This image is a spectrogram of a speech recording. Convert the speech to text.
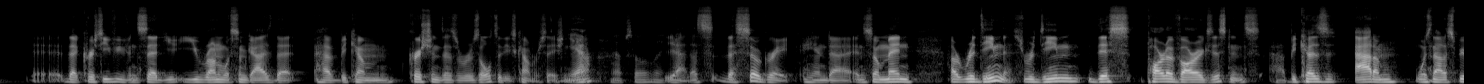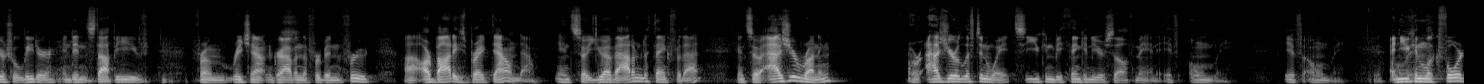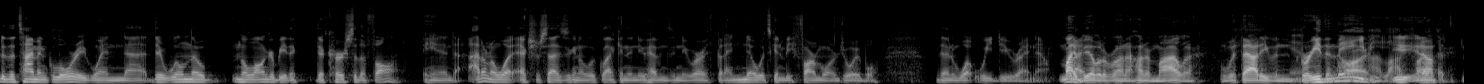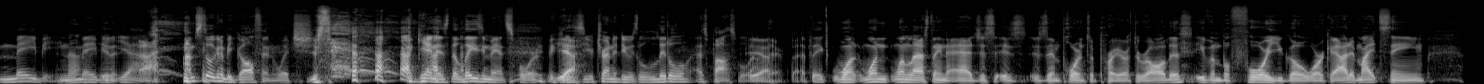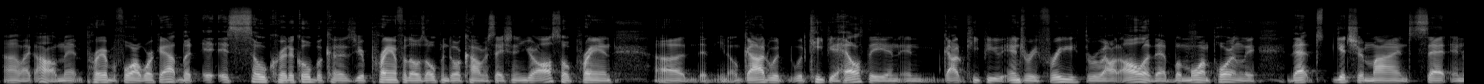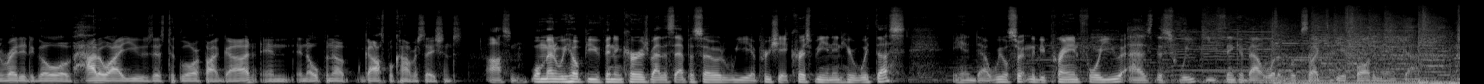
that Chris, you've even said you, you run with some guys that have become Christians as a result of these conversations. Yeah, huh? absolutely. Yeah, that's that's so great, and uh, and so men uh, redeem this, redeem this part of our existence uh, because Adam was not a spiritual leader and didn't stop Eve from reaching out and grabbing the forbidden fruit. Uh, our bodies break down now, and so you have Adam to thank for that. And so as you're running, or as you're lifting weights, you can be thinking to yourself, "Man, if only, if only." and you can look forward to the time and glory when uh, there will no no longer be the, the curse of the fall. And I don't know what exercise is going to look like in the new heavens and new earth, but I know it's going to be far more enjoyable than what we do right now. Might right? be able to run a hundred miler without even yeah. breathing maybe. hard. You, you know, maybe, no, maybe, yeah. Ah. I'm still going to be golfing, which again is the lazy man sport because yeah. you're trying to do as little as possible yeah. out there. But I think one, one, one last thing to add just is is the importance of prayer through all this. Even before you go work out, it might seem uh, like, oh man, prayer before I work out. But it, it's so critical because you're praying for those open door conversations. You're also praying uh, that you know God would, would keep you healthy and, and God would keep you injury free throughout all of that. But more importantly, that gets your mind set and ready to go of how do I use this to glorify God and, and open up gospel conversations. Awesome. Well, men, we hope you've been encouraged by this episode. We appreciate Chris being in here with us. And uh, we will certainly be praying for you as this week you think about what it looks like to be a quality man of God.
